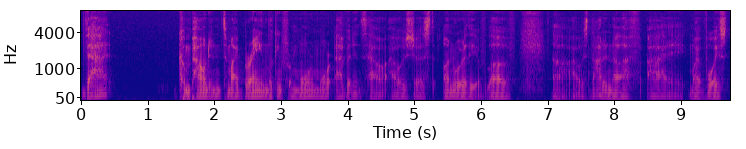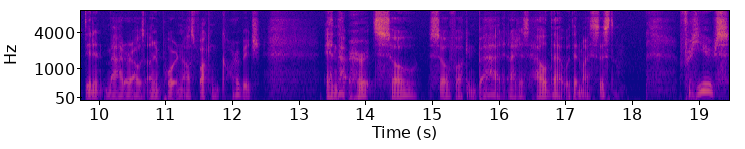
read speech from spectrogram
that compounded into my brain looking for more and more evidence how i was just unworthy of love. Uh, i was not enough. I my voice didn't matter. I was unimportant. I was fucking garbage and that hurt so, so fucking bad. And I just held that within my system for years.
